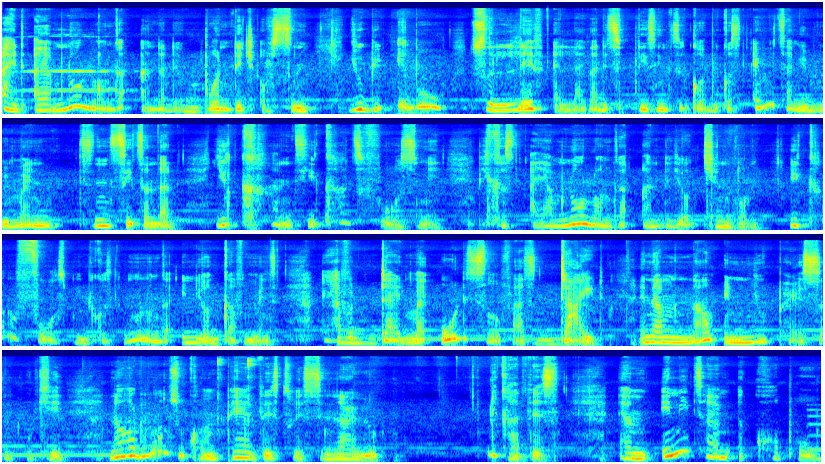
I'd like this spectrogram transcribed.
I, I am no longer under the bondage of sin. You'll be able to live a life that is pleasing to God because every time you remind Satan that you can't, you can't force me because I am no longer under your kingdom. You can't force me because I'm no longer in your government. I have died. My old self has died and I'm now a new person. Okay. Now I want to compare this to a scenario. Look at this. Um, anytime a couple,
